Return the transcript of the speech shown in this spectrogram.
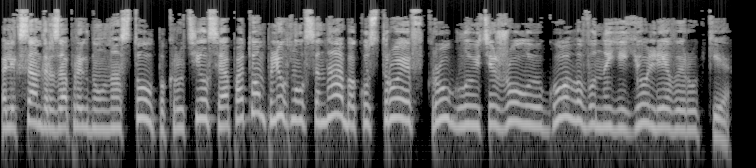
Александр запрыгнул на стол, покрутился, а потом плюхнулся на бок, устроив круглую тяжелую голову на ее левой руке.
